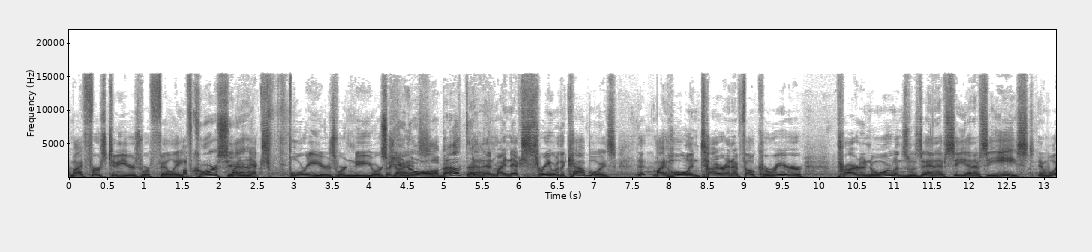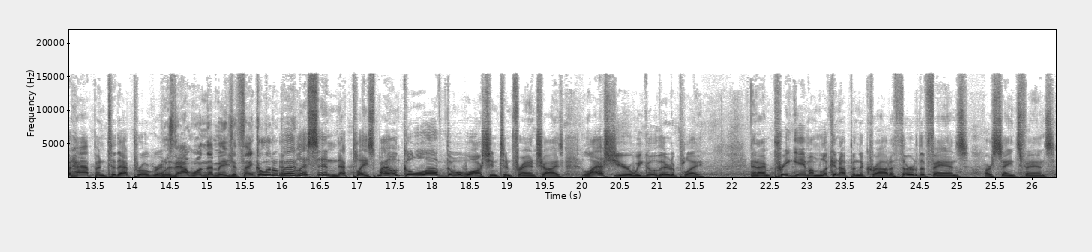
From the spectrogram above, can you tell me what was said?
my first two years were Philly. Of course, yeah. My next four years were New York so Giants. you know all about that. And then my next three were the Cowboys. That my whole entire NFL career prior to New Orleans was NFC, NFC East. And what happened to that program? Was that one that made you think a little uh, bit? Listen, that place, my uncle loved the Washington franchise. Last year, we go there to play. And I'm pregame, I'm looking up in the crowd. A third of the fans are Saints fans.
